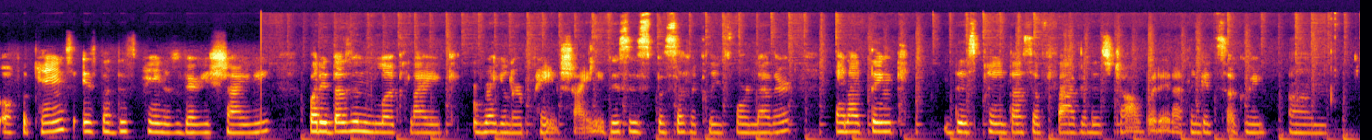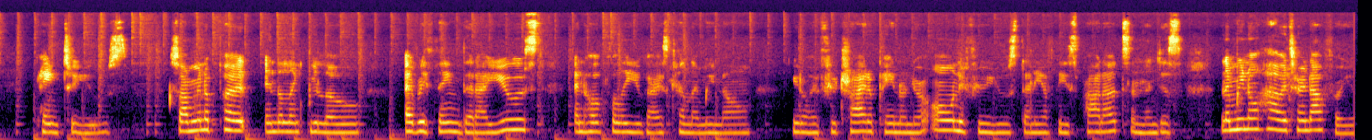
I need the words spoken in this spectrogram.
of the paint, is that this paint is very shiny, but it doesn't look like regular paint shiny. This is specifically for leather, and I think this paint does a fabulous job with it. I think it's a great um, paint to use. So I'm gonna put in the link below everything that I used and hopefully you guys can let me know you know if you try to paint on your own if you used any of these products and then just let me know how it turned out for you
